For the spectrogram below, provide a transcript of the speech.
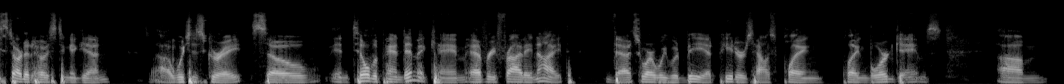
started hosting again uh, which is great. So until the pandemic came, every Friday night, that's where we would be at Peter's house playing playing board games. Um,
